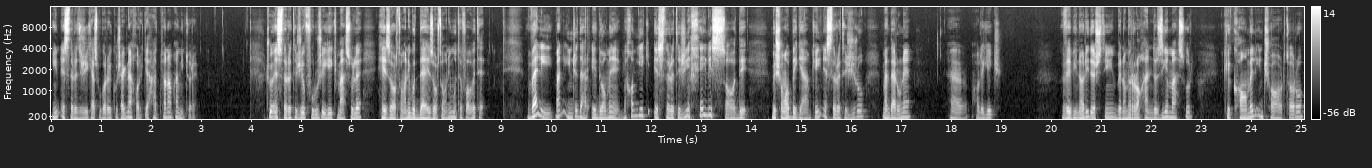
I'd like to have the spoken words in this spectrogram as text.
این استراتژی کسب و کارهای کوچک نخوره که حتما هم همینطوره. چون استراتژی فروش یک محصول هزار تومانی با ده هزار تومانی متفاوته. ولی من اینجا در ادامه می‌خوام یک استراتژی خیلی ساده به شما بگم که این استراتژی رو من درون حالا یک وبیناری داشتیم به نام راه اندازی محصول که کامل این چهارتا رو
